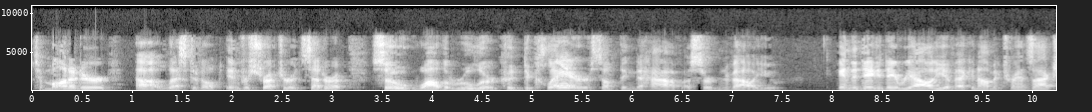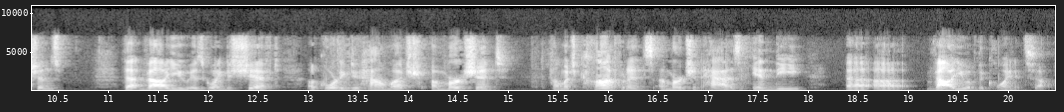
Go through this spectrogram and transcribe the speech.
to monitor, uh, less developed infrastructure, etc. So while the ruler could declare something to have a certain value, in the day-to-day -day reality of economic transactions, that value is going to shift according to how much a merchant, how much confidence a merchant has in the uh, uh, value of the coin itself.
